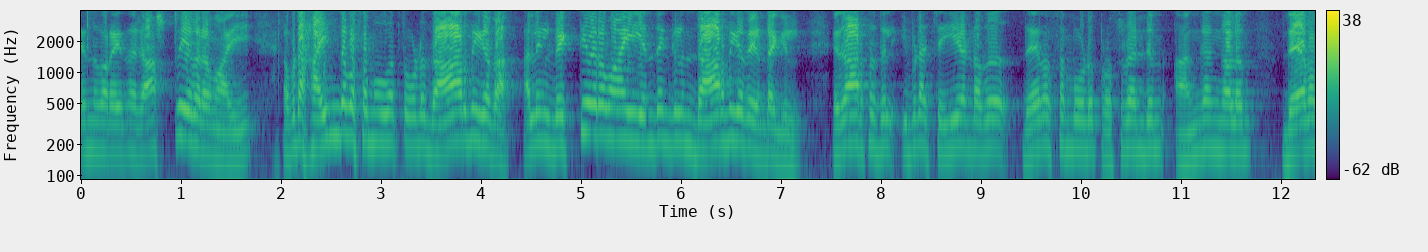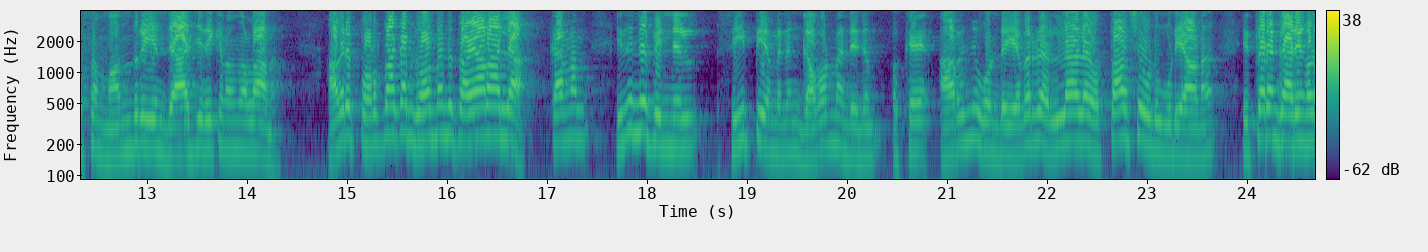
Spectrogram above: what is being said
എന്ന് പറയുന്ന രാഷ്ട്രീയപരമായി അവിടെ ഹൈന്ദവ സമൂഹത്തോട് ധാർമ്മികത അല്ലെങ്കിൽ വ്യക്തിപരമായി എന്തെങ്കിലും ധാർമ്മികതയുണ്ടെങ്കിൽ യഥാർത്ഥത്തിൽ ഇവിടെ ചെയ്യേണ്ടത് ദേവസ്വം ബോർഡ് പ്രസിഡന്റും അംഗങ്ങളും ദേവസ്വം മന്ത്രിയും രാജിവെക്കണമെന്നുള്ളതാണ് അവരെ പുറത്താക്കാൻ ഗവൺമെന്റ് തയ്യാറല്ല. കാരണം ഇതിന്റെ പിന്നിൽ സി പി എമ്മിനും ഗവൺമെന്റിനും ഒക്കെ അറിഞ്ഞുകൊണ്ട് ഇവരുടെ എല്ലാവരുടെ ഒത്താശയോടുകൂടിയാണ് ഇത്തരം കാര്യങ്ങൾ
